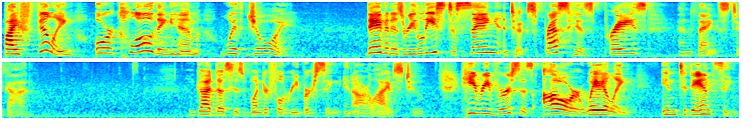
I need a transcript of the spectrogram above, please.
by filling or clothing him with joy. David is released to sing and to express his praise and thanks to God. And God does his wonderful reversing in our lives too. He reverses our wailing into dancing.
